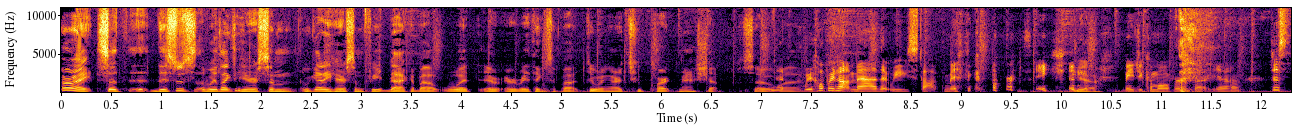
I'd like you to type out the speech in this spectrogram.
All right, so th- this was. We'd like to hear some. We got to hear some feedback about what e- everybody thinks about doing our two part mashup. So uh, we hope you're not mad that we stopped mid conversation. Yeah. Made you come over, but you know, just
